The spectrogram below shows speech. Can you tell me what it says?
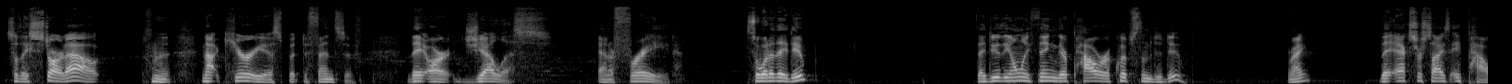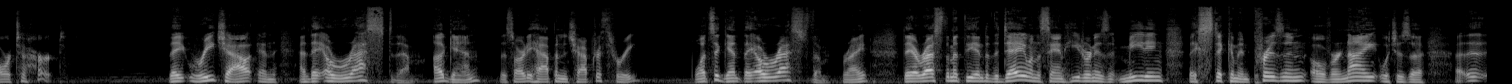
So they start out not curious, but defensive. They are jealous and afraid. So what do they do? They do the only thing their power equips them to do, right? They exercise a power to hurt. They reach out and, and they arrest them. Again, this already happened in chapter 3. Once again, they arrest them, right? They arrest them at the end of the day when the Sanhedrin isn't meeting. They stick them in prison overnight, which is a, a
